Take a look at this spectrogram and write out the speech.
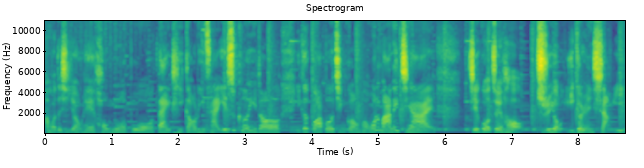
阿莫的是用黑红萝卜代替高丽菜也是可以的哦。一个挂波锦公红，我的妈你讲哎，结果最后只有一个人响应，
